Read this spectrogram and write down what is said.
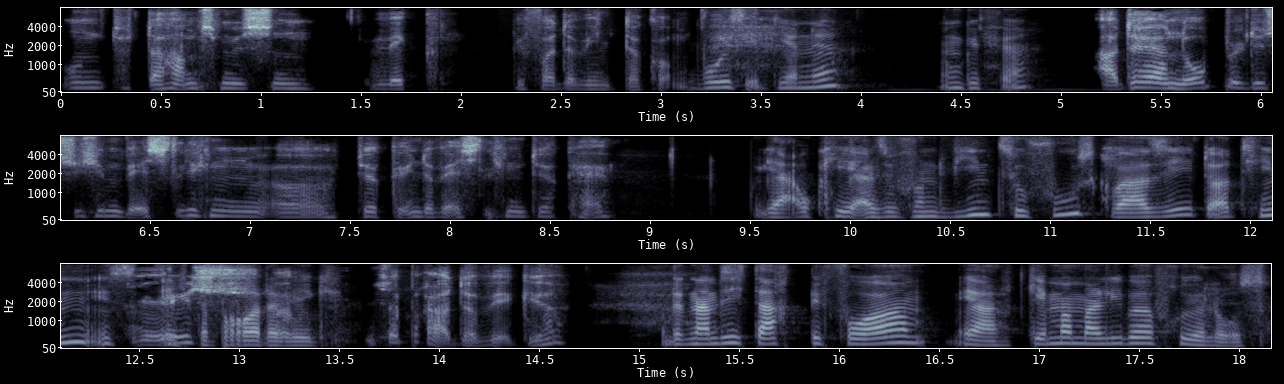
und da haben sie müssen weg, bevor der Winter kommt. Wo ist Edirne ungefähr? Adrianopel, das ist im westlichen äh, Türkei, in der westlichen Türkei. Ja, okay, also von Wien zu Fuß quasi dorthin ist ja, echt der Braderweg. Ist ein Braderweg, ja. Und dann haben sie sich gedacht, bevor, ja, gehen wir mal lieber früher los.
